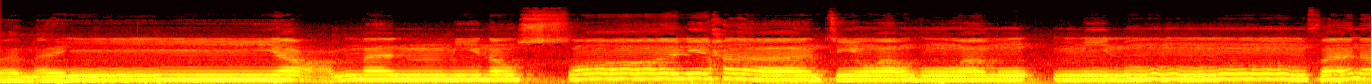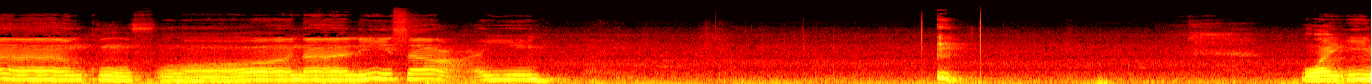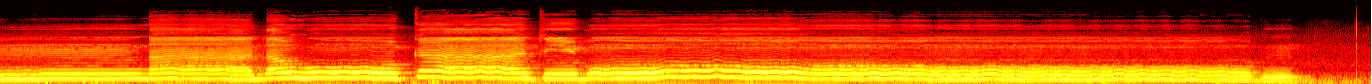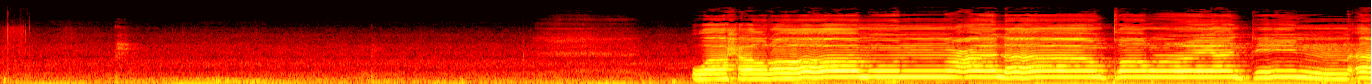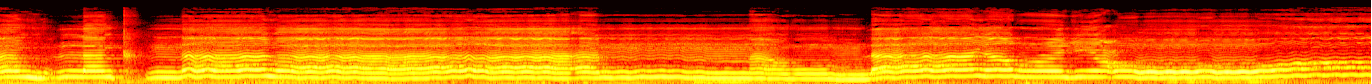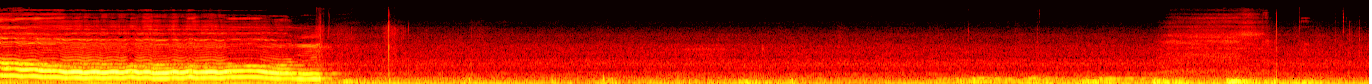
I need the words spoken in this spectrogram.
فمن يعمل من الصالحات وهو مؤمن فلا كفران لسعيه. وإنا وحرام على قرية أهلكناها لا يرجعون.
